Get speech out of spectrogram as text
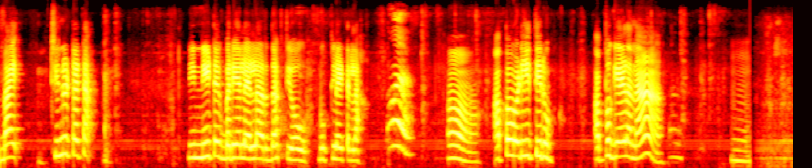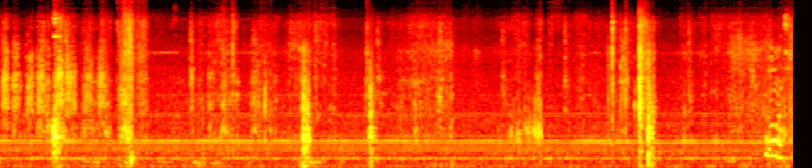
ಬಾಯ್. ಚಿನ್ನು ಟಟ. ನೀನು ನೀಟಾಗಿ ಬರೆಯಲ್ಲ ಎಲ್ಲ ಅರ್ಧ ಹಾಕ್ತೀವಿ ಹೋಗು ಬುಕ್ಲೆಟ್ ಎಲ್ಲ ಹ್ಞೂ ಅಪ್ಪ ಹೊಡಿಯುತ್ತಿರು ಅಪ್ಪಗೆ ಹೇಳಣ ಹ್ಞೂ ಹ್ಮ್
